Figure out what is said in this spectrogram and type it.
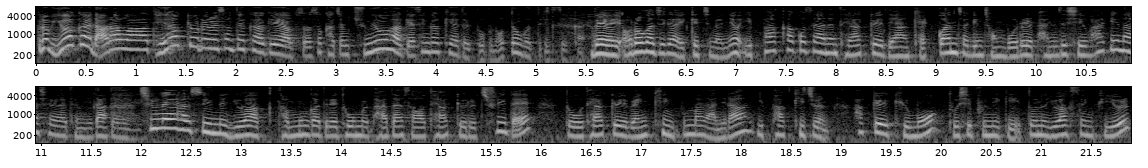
그럼 유학할 나라와 대학교를 선택하기에 앞서서 가장 중요하게 생각해야 될 부분 어떤 것들이 있을까요? 네, 여러 가지가 있겠지만요. 입학하고자 하는 대학교에 대한 객관적인 정보를 반드시 확인하셔야 됩니다. 네. 신뢰할 수 있는 유학 전문가들의 도움을 받아서 대학교를 추리되 또 대학교의 랭킹뿐만 아니라 입학 기준, 학교의 규모, 도시 분위기 또는 유학생 비율,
